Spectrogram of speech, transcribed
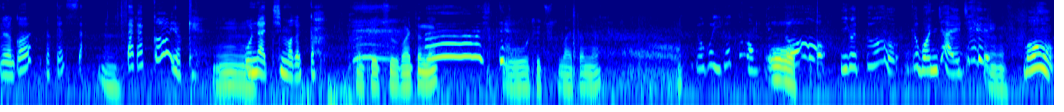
이런 거 이렇게 싹 음, 따갖고 이렇게 음. 오늘 아침 먹을 거. 어, 대추 많이 땄네. 아, 맛있대. 오, 대추도 많이 땄네. 여보 이것도 먹겠어. 오. 이것도 이거 뭔지 알지? 응. 멍.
